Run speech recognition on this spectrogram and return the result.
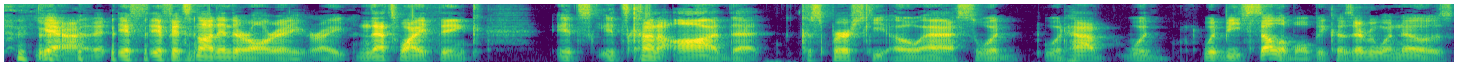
Yeah, if if it's not in there already, right? And that's why I think it's it's kind of odd that Kaspersky OS would would have would would be sellable because everyone knows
